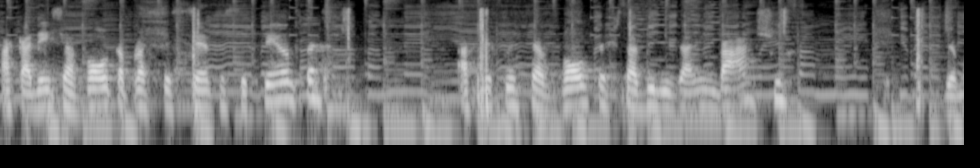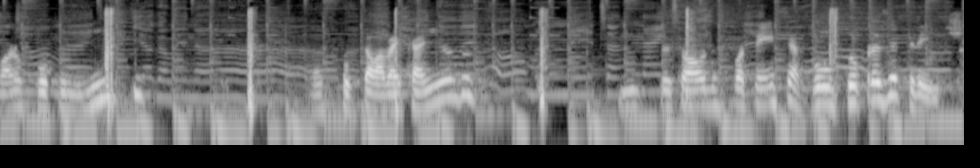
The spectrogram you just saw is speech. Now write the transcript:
A cadência volta para 60, 70. A frequência volta a estabilizar lá embaixo. Demora um pouco no início. Um pouco ela vai caindo. E o pessoal da potência voltou para Z3.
